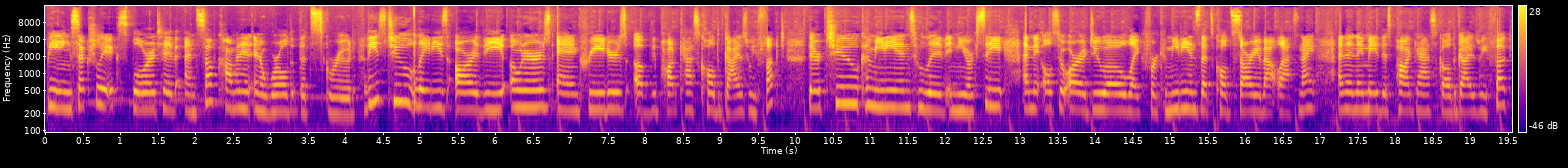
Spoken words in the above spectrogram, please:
being sexually explorative and self-confident in a world that's screwed. These two ladies are the owners and creators of the podcast called Guys We Fucked. They're two comedians who live in New York City and they also are a duo like for comedians that's called Sorry About Last Night and then they made this podcast called Guys We Fucked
